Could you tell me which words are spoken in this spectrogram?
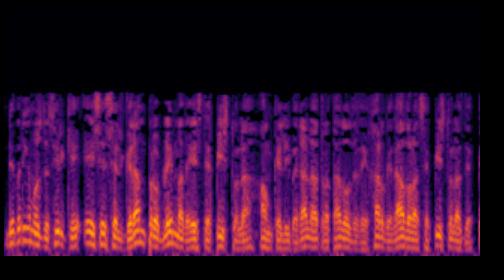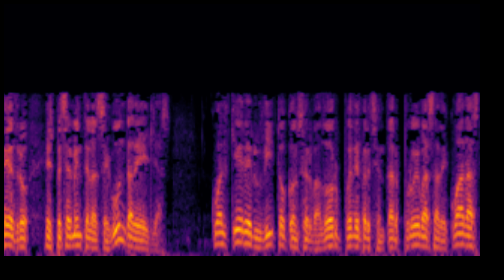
Deberíamos decir que ese es el gran problema de esta epístola, aunque liberal ha tratado de dejar de lado las epístolas de Pedro, especialmente la segunda de ellas. Cualquier erudito conservador puede presentar pruebas adecuadas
